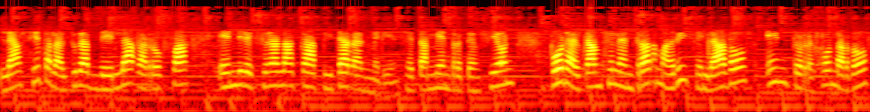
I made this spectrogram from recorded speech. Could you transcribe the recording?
la A7 a la altura de La Garrofa en dirección a la capital almeriense. También retención por alcance en la entrada a Madrid, en la A2 en Torrejón de Ardoz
